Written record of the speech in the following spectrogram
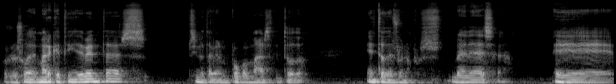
pues, no solo de marketing y de ventas, sino también un poco más de todo. Entonces, bueno, pues la idea es esa. Eh,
